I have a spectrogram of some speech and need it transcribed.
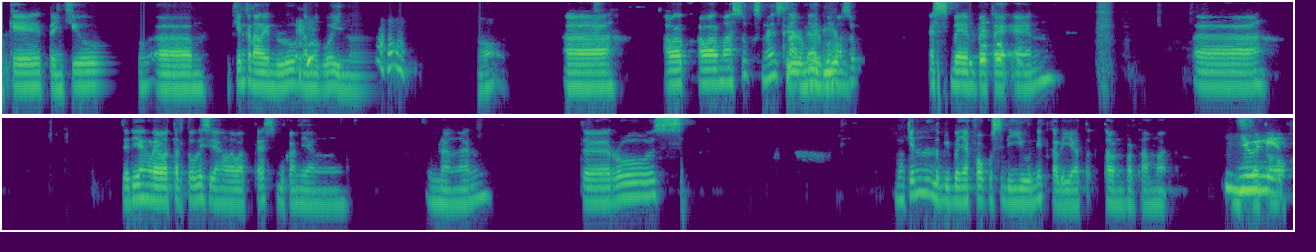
Oke, thank you. Um, mungkin kenalin dulu nama gue Ino. No. Eh, awal awal masuk sebenarnya standar gue masuk SBMPTN. Eh, jadi yang lewat tertulis, yang lewat tes, bukan yang undangan. Terus mungkin lebih banyak fokus di unit kali ya tahun pertama. Unit.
